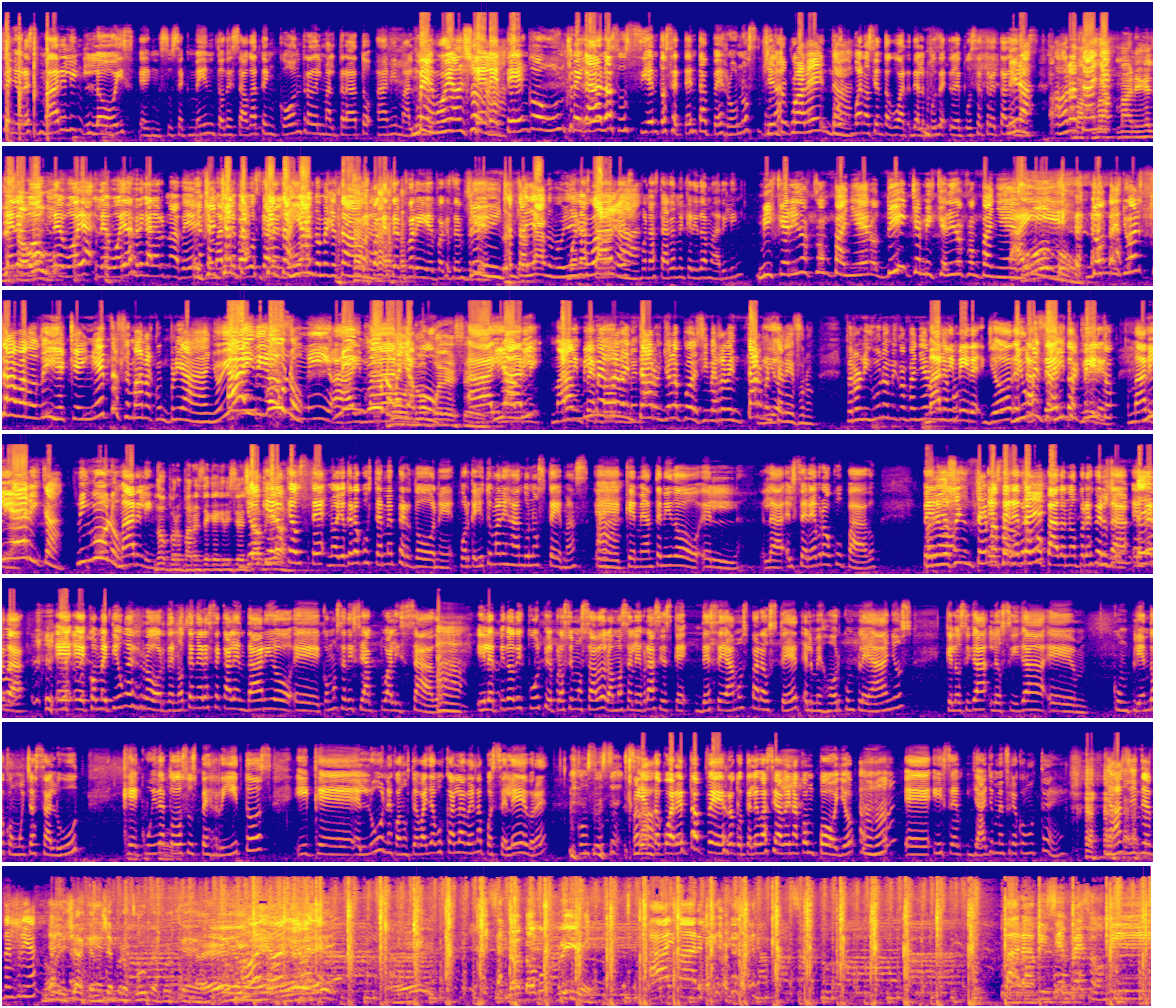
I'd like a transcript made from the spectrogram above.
Señores, Marilyn Lois en su segmento Desahógate en contra del maltrato animal. Me voy a desahogar. Que le tengo un regalo a sus 170 perros, unos una- 140. un- bueno, 140, le puse, le puse 30 de Mira, más. ahora está ella maneja el Que le voy, le, voy a, le voy a regalar una vela Estoy chantajeándome que está Sí, ahora. para que se enfríe, para que se enfríe. Sí, chantajeándome, Buenas tardes, buenas tardes, mi querida Marilyn. Mis queridos compañeros, di que mis queridos compañeros. Ay. ¿Cómo? Donde yo el sábado dije que en esta semana cumplía años. Y Ay, Dios mío. Ay, ninguno me Marlin. llamó. No puede ser. Ay, y a Marlin, mí, Marlin, a mí me reventaron, yo le puedo decir, me reventaron Dios. el teléfono. Pero ninguno de mis compañeros me Marlin, llamó. mire, yo Ni un acepto- mensajito mire, escrito. Marlin. Ni Erika, ninguno. Marilyn. No, pero parece que Grisel Yo sabía. quiero que usted, no, yo quiero que usted me perdone, porque yo estoy manejando unos temas eh, Ah. que me han tenido el, la- el cerebro ocupado. Pero Pero, yo soy un tema el para cerebro usted. ocupado, no, pero es verdad, es tema. verdad. Eh, eh, cometí un error de no tener ese calendario, eh, ¿cómo se dice? Actualizado. Ah. Y le pido disculpas. El próximo sábado lo vamos a celebrar. Así es que deseamos para usted el mejor cumpleaños, que lo siga, lo siga eh, cumpliendo con mucha salud, que cuide a todos sus perritos y que el lunes, cuando usted vaya a buscar la avena, pues celebre con sus 140 perros, que usted le va a hacer avena con pollo. Eh, y se, ya yo me enfrío con usted. ¿eh? Ya, sí, te está enfriando. No, Ya, que no se preocupe porque... Ya estamos fríos. Ay, Marilyn. Para mí siempre es lo mismo.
